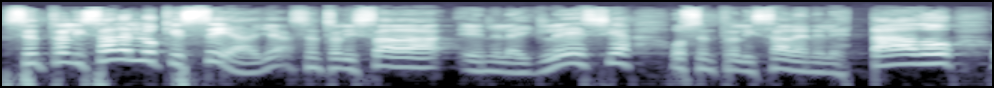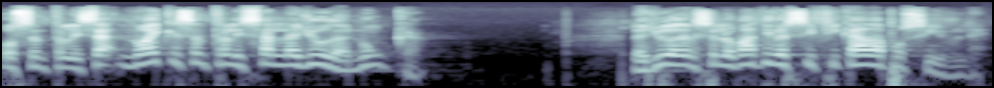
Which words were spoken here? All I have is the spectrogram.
Centralizada en lo que sea, ¿ya? Centralizada en la iglesia o centralizada en el Estado o centralizada... No hay que centralizar la ayuda, nunca. La ayuda debe ser lo más diversificada posible.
